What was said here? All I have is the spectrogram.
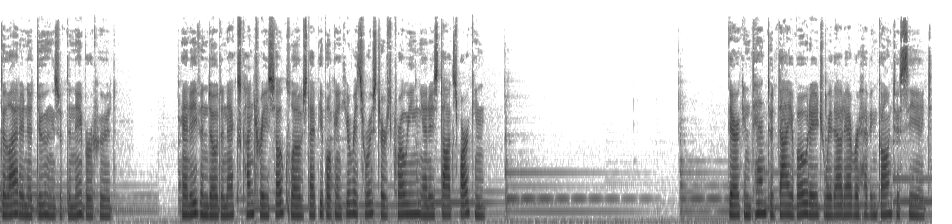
delight in the doings of the neighborhood. And even though the next country is so close that people can hear its roosters crowing and its dogs barking, they are content to die of old age without ever having gone to see it.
